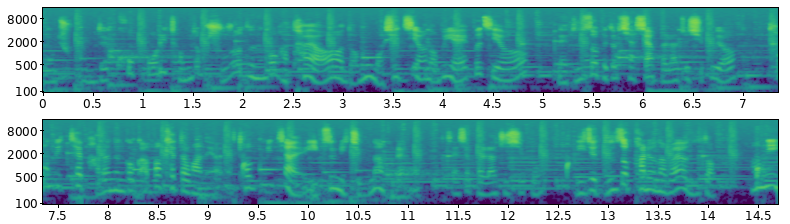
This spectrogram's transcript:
오 좋은데 코볼이 점점 줄어드는 것 같아요. 너무 멋있지요. 너무 예쁘지요. 네 눈썹에도 샤샤 발라주시고요. 턱 밑에 바르는 거 깜빡했다고 하네요. 턱 밑이 아니에요. 입술 밑이구나. 그래요. 샤샤 발라주시고 이제 눈썹 하려나 봐요. 눈썹. 허니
